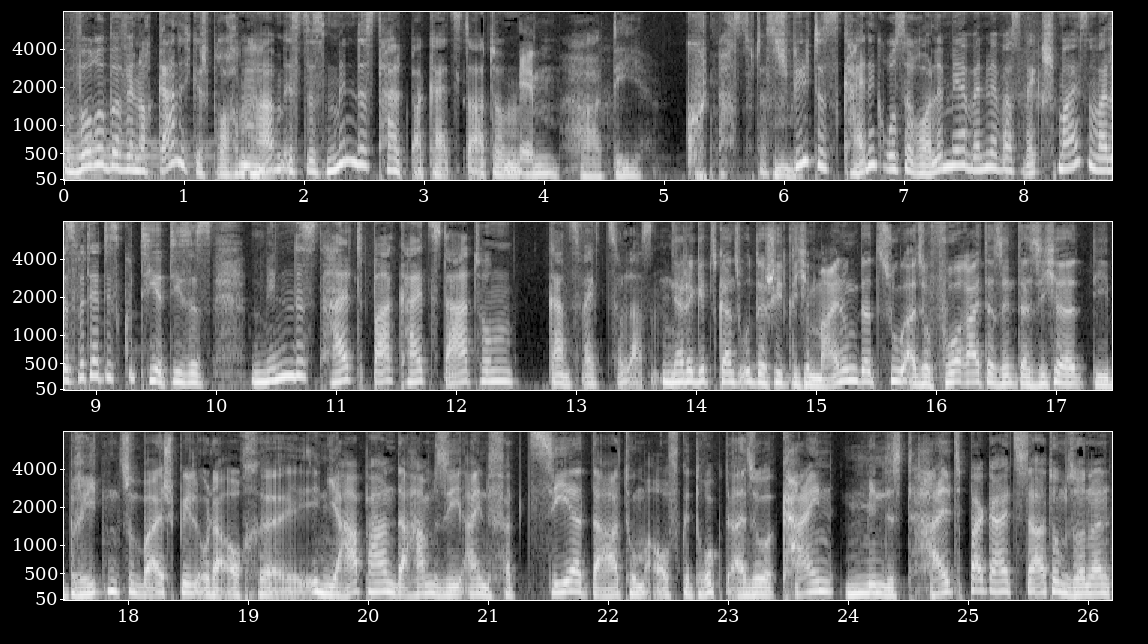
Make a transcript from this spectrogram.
Worüber wir noch gar nicht gesprochen hm. haben, ist das Mindesthaltbarkeitsdatum. MHD. Gut machst du das. Hm. Spielt es keine große Rolle mehr, wenn wir was wegschmeißen? Weil es wird ja diskutiert, dieses Mindesthaltbarkeitsdatum ganz wegzulassen. Ja, da gibt es ganz unterschiedliche Meinungen dazu. Also Vorreiter sind da sicher die Briten zum Beispiel oder auch äh, in Japan. Da haben sie ein Verzehrdatum aufgedruckt, also kein Mindesthaltbarkeitsdatum, sondern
